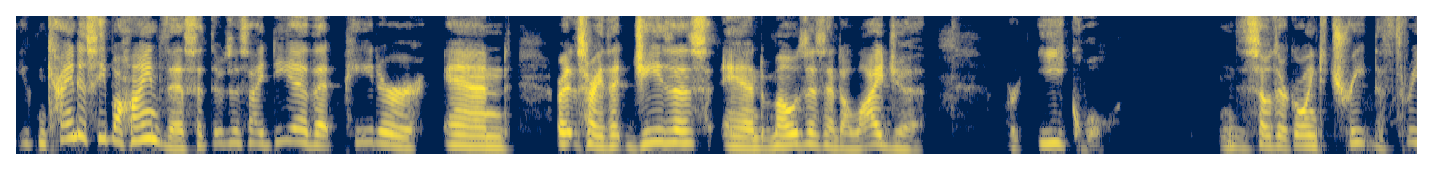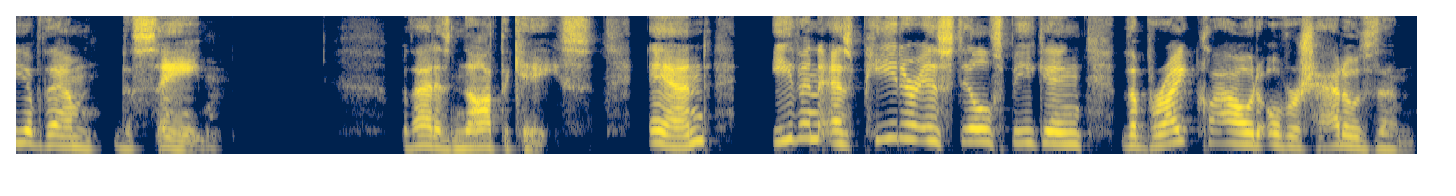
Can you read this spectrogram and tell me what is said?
you can kind of see behind this that there's this idea that Peter and, or sorry, that Jesus and Moses and Elijah are equal. So they're going to treat the three of them the same. But that is not the case. And even as Peter is still speaking, the bright cloud overshadows them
